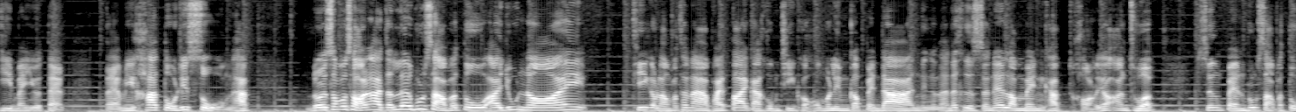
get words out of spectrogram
ที่แมนยูเต็ดแต่ยังมีค่าตัวที่สูงครับ โดยสโมสรอาจจะเลือกผู้รักษาประตูอายุน้อย ที่กำลังพัฒนาภายใต้การคุมทีมของโอมริมก็เป็นได้หนึ่งนนั้นก็คือเซเน่ลัมเมนครับของเรอัลอันทวบซึ่งเป็นผู้รักษาประตู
